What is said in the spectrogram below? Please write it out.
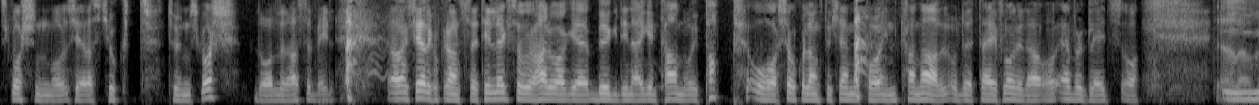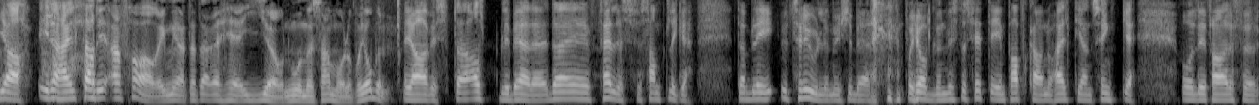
squashen må skjæres tjukt, tynn squash. Dårlig racerbil. Arrangerer konkurranse. I tillegg så har du òg bygd din egen kano i papp, og se hvor langt du kommer på en kanal. Og dette er i Florida og Everglades og Ja, i det hele tatt. Har de erfaring med at dette her gjør noe med samholdet på jobben? Ja visst, alt blir bedre. Det er felles for samtlige. Det blir utrolig mye bedre på jobben hvis du sitter i en pappkano helt til den synker og det er fare for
